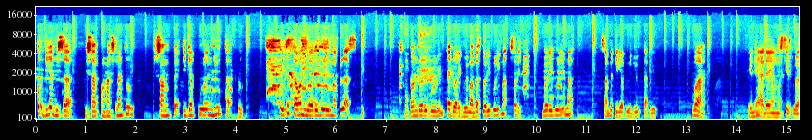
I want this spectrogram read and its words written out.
kok dia bisa bisa penghasilan tuh sampai 30-an juta tuh itu tahun 2015 Oke. tahun 2005 eh 2015 2005 sorry. 2005 sampai 30 juta gitu. Wah ini ada yang mesti gue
